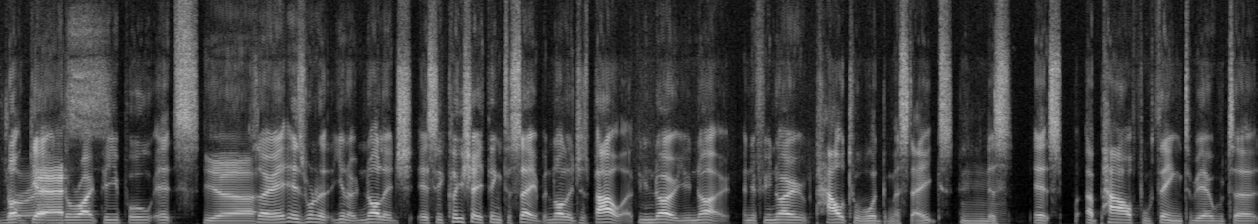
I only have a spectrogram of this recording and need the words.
not getting the right people. It's yeah so it is one of you know knowledge. It's a cliche thing to say, but knowledge is power. If you know, you know, and if you know how to avoid the mistakes, Mm. it's it's a powerful thing to be able to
